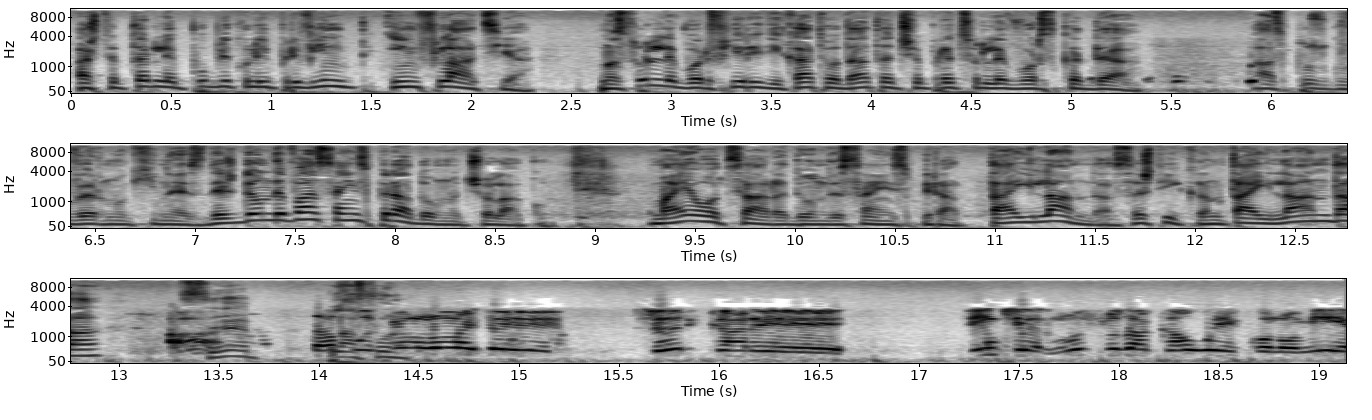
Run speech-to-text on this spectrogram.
așteptările publicului privind inflația. Măsurile vor fi ridicate odată ce prețurile vor scădea, a spus guvernul chinez. Deci de undeva s-a inspirat domnul Ciolacu. Mai e o țară de unde s-a inspirat. Thailanda. Să știi că în Thailanda a, se plafon... numai de țări care, sincer, nu știu dacă au o economie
